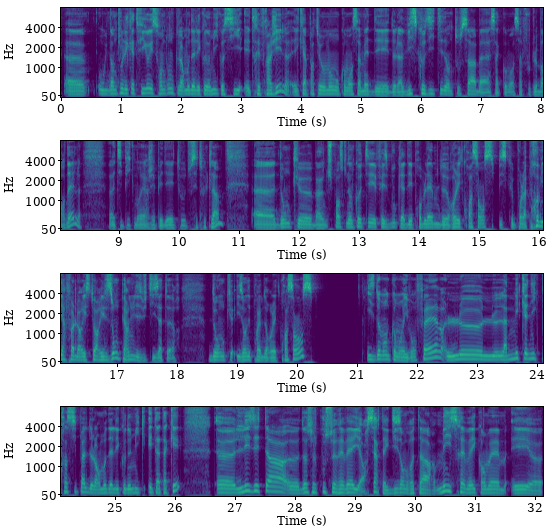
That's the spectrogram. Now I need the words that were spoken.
euh, ou dans tous les cas de figure, ils se rendent compte que leur modèle économique aussi est très fragile et qu'à partir du moment où on commence à mettre de la viscosité dans tout ça, bah, ça commence à foutre le bordel. Euh, typiquement RGPD, tous ces trucs-là. Euh, donc, ben, je pense que d'un côté, Facebook a des problèmes de relais de croissance, puisque pour la première fois de leur histoire, ils ont perdu des utilisateurs. Donc, ils ont des problèmes de relais de croissance. Ils se demandent comment ils vont faire. La mécanique principale de leur modèle économique est attaquée. Euh, les États, euh, d'un seul coup, se réveillent. Alors certes, avec 10 ans de retard, mais ils se réveillent quand même. Et euh,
